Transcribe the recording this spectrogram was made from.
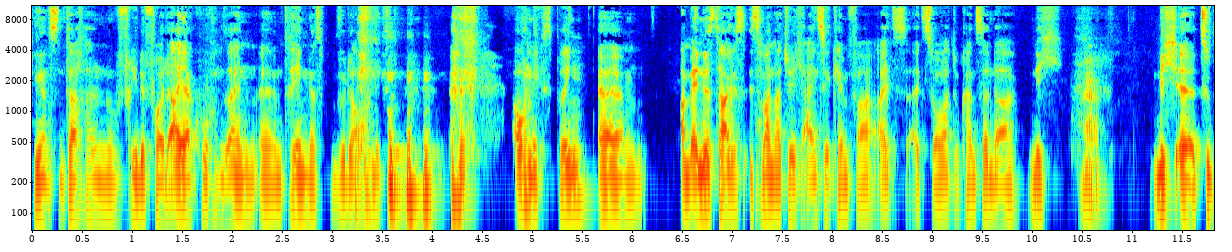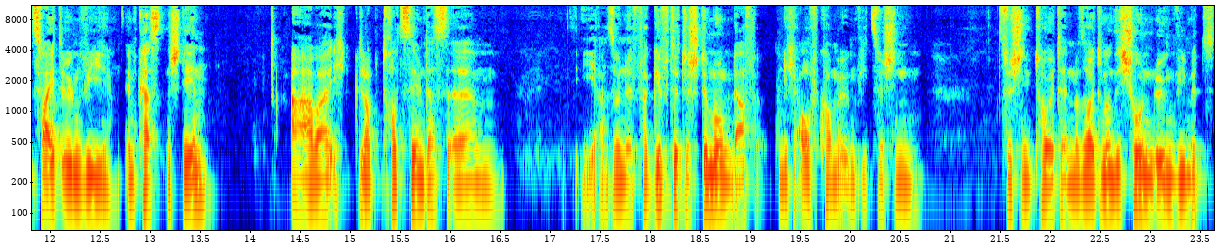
den ganzen Tag halt nur Friede, Freude, Eierkuchen sein äh, im Training, das würde auch nichts auch nichts bringen. Ähm, am Ende des Tages ist man natürlich Einzelkämpfer als, als Torwart. Du kannst dann da nicht, ja. nicht äh, zu zweit irgendwie im Kasten stehen. Aber ich glaube trotzdem, dass ähm, ja so eine vergiftete Stimmung darf nicht aufkommen irgendwie zwischen, zwischen den Torhütern. Da sollte man sich schon irgendwie mit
